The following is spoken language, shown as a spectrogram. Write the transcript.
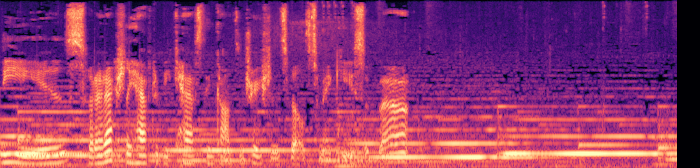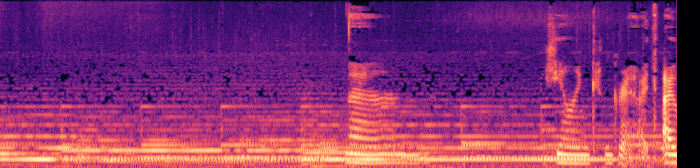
these, but I'd actually have to be casting concentration spells to make use of that. Then healing can grant. I, I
